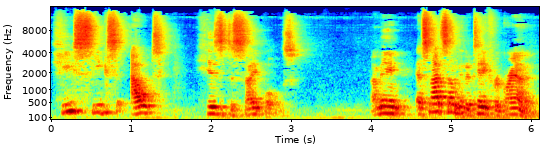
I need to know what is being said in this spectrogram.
He seeks out his disciples. I mean, it's not something to take for granted.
